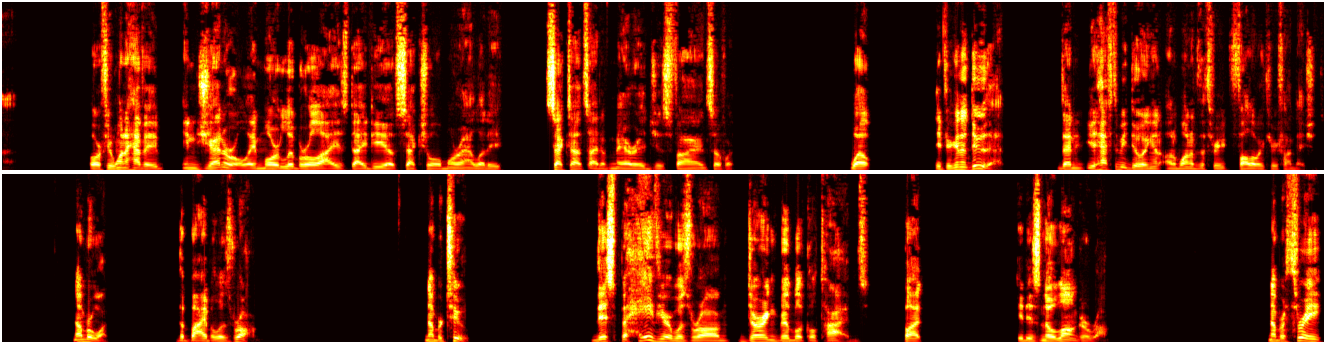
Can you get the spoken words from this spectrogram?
uh, or if you want to have a, in general, a more liberalized idea of sexual morality, sex outside of marriage is fine, so forth. Well, if you're going to do that, then you have to be doing it on one of the three following three foundations. Number one, the Bible is wrong. Number two, this behavior was wrong during biblical times, but it is no longer wrong. Number three,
